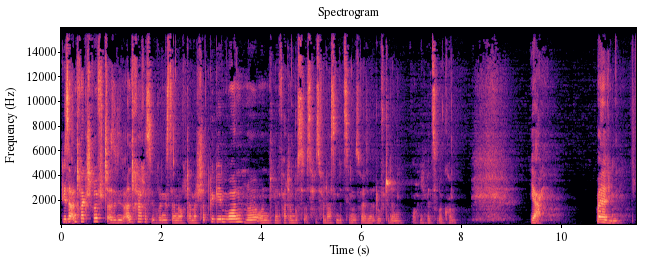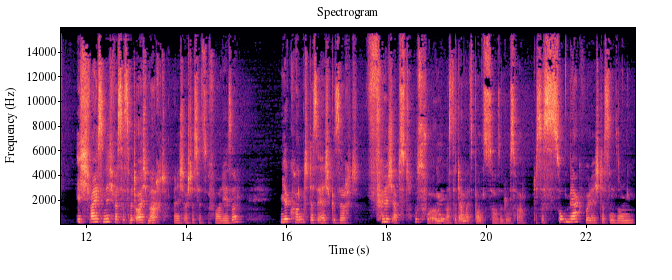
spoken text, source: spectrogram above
Diese Antragsschrift, also dieser Antrag ist übrigens dann auch damals stattgegeben worden ne, und mein Vater musste das Haus verlassen, beziehungsweise er durfte dann auch nicht mehr zurückkommen. Ja, meine Lieben, ich weiß nicht, was das mit euch macht, wenn ich euch das jetzt so vorlese. Mir kommt das ehrlich gesagt völlig abstrus vor, irgendwie, was da damals bei uns zu Hause los war. Das ist so merkwürdig, das in so einem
